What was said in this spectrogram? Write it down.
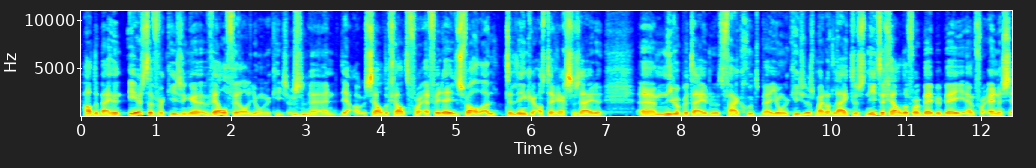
hadden bij hun eerste verkiezingen wel veel jonge kiezers. Mm -hmm. uh, en ja, hetzelfde geldt voor FVD. Dus wel te linker als de rechtse zijde. Um, nieuwe partijen doen het vaak goed bij jonge kiezers. Maar dat lijkt dus niet te gelden voor BBB en voor NSC.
